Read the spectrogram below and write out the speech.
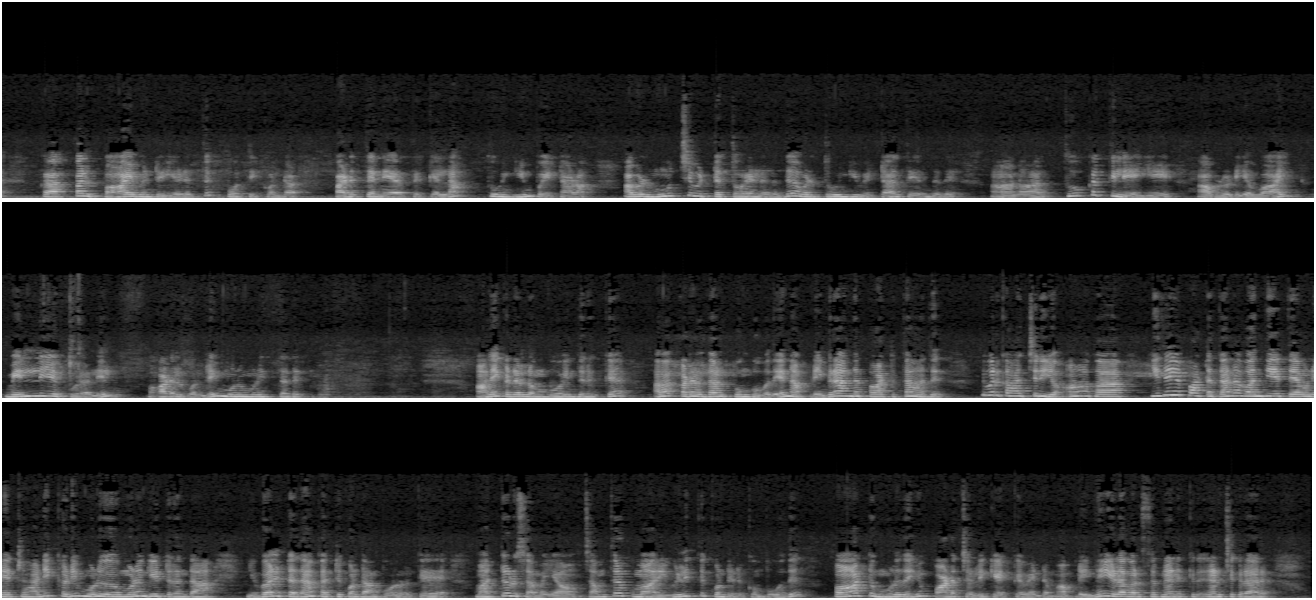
கப்பல் பாய்வென்று எடுத்து போத்தி கொண்டாள். படுத்த நேரத்துக்கெல்லாம் தூங்கியும் போயிட்டாளாம். அவள் மூச்சு விட்ட துறையிலிருந்து அவள் தூங்கி விட்டால் தெரிந்தது. ஆனால் தூக்கத்திலேயே அவளுடைய வாய் மெல்லிய குரலில் பாடல் ஒன்றை முணுமுணித்தது. அலைக்கடலும் ஓய்ந்திருக்க அகக்கடல் தான் பொங்குவதேன்? அப்படிங்கிற அந்த பாட்டு தான் அது. இவருக்கு ஆச்சரியம். ஆகா இதே பாட்டைத்தானே வந்தியத்தேவன் நேற்று அடிக்கடி முழு முழங்கிட்டு இருந்தான் இவள்கிட்ட தான் கற்றுக்கொண்டான் போல இருக்கு மற்றொரு சமயம் சமுத்திரகுமாரி விழித்து கொண்டிருக்கும் போது பாட்டு முழுதையும் பாடச் சொல்லி கேட்க வேண்டும் அப்படின்னு இளவரசர் நினைக்கிற நினைச்சுக்கிறாரு.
